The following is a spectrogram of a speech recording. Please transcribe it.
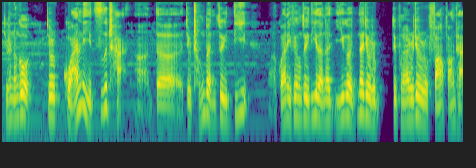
就是能够就是管理资产。啊的就成本最低啊，管理费用最低的那一个，那就是对普通来说就是房房产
